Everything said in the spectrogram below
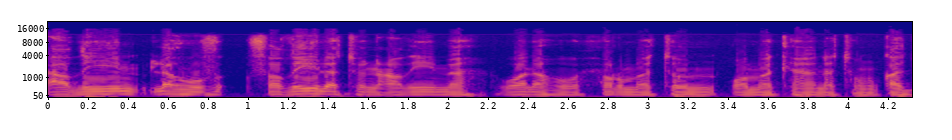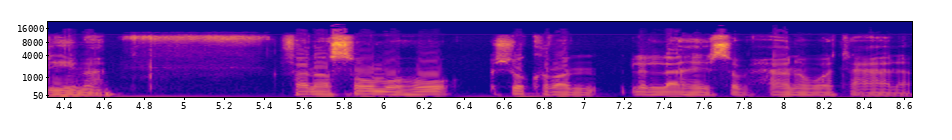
عظيم له فضيلة عظيمة وله حرمة ومكانة قديمة. فنصومه شكرا لله سبحانه وتعالى.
